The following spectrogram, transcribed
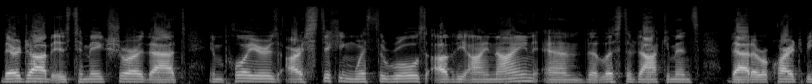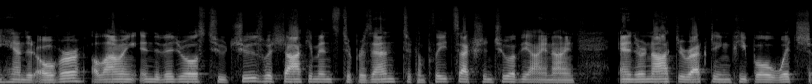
their job is to make sure that employers are sticking with the rules of the I 9 and the list of documents that are required to be handed over, allowing individuals to choose which documents to present to complete Section 2 of the I 9, and are not directing people which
